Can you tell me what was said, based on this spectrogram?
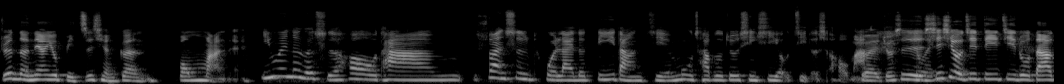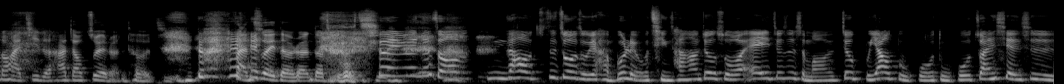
觉得能量又比之前更丰满哎。因为那个时候他算是回来的第一档节目，差不多就是《新西游记》的时候嘛。对，就是《新西游记》第一季度，大家都还记得，它叫“罪人特辑 ”，犯罪的人的特 辑。对，因为那时候你知道制作组也很不留情，常常就说：“哎，就是什么就不要赌博，赌博专线是。”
